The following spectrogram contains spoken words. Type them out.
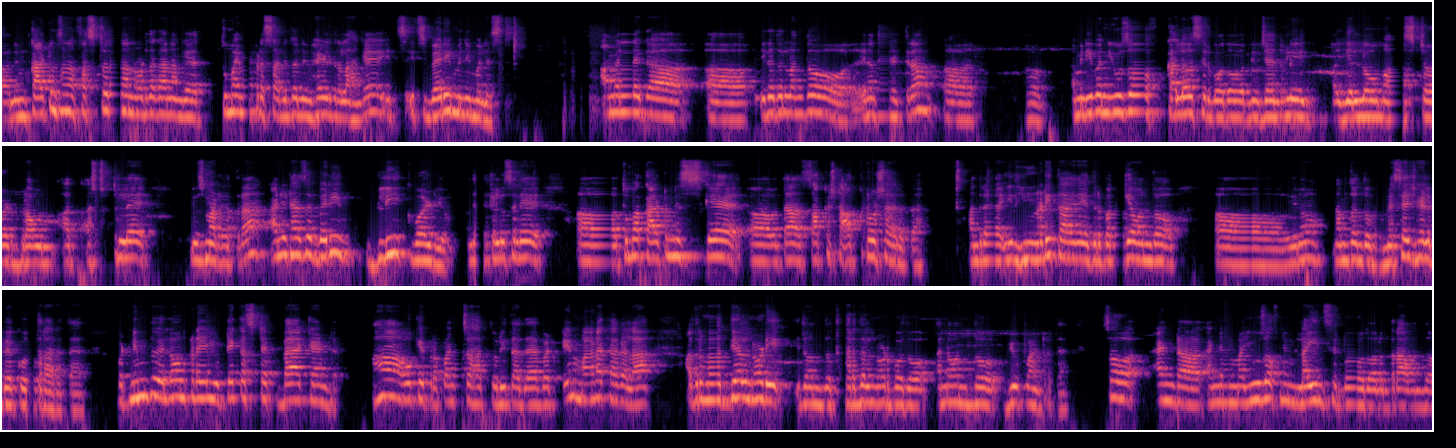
ನಿಮ್ cartoons first ನಾನು ನೋಡಿದಾಗ ನಂಗೆ ತುಂಬಾ ಇಂಪ್ರೆಸ್ ಆಗಿದ್ದು ನೀವು ಹೇಳಿದ್ರಲ್ಲ ಹಾಗೆ ಇಟ್ಸ್ ಇಟ್ಸ್ ವೆರಿ ಮಿನಿಮಲಿಸ್ಟ್ ಆಮೇಲೆ ಈಗ ಈಗ ಅದ್ರಲ್ಲೊಂದು ಏನಂತ ಹೇಳ್ತೀರಾ I mean even use of colours ಇರ್ಬೋದು ನೀವು ಜನರಲಿ ಯೆಲ್ಲೋ ಮಸ್ಟರ್ಡ್ ಬ್ರೌನ್ ಅಷ್ಟಲ್ಲೇ use ಮಾಡಿರತ್ರ and it has a very bleak world view ಅಂದ್ರೆ ಕೆಲವು ಸಲ ತುಂಬಾ ಕಾರ್ಟೂನಿಸ್ಟ್ಗೆ ಸಾಕಷ್ಟು ಆಕ್ರೋಶ ಇರುತ್ತೆ. ಅಂದ್ರೆ ಇದು ಹಿಂಗ್ ನಡೀತಾ ಇದೆ ಇದ್ರ ಬಗ್ಗೆ ಒಂದು ಯುನೋ ನಮ್ದೊಂದು ಮೆಸೇಜ್ ಹೇಳಬೇಕು ತರ ಇರುತ್ತೆ. ಬಟ್ ನಿಮ್ದು ಎಲ್ಲೋ ಒಂದ್ ಕಡೆ you take a step back and ಹಾ ಓಕೆ ಪ್ರಪಂಚ ಹತ್ತು ಇದೆ ಬಟ್ ಏನು ಮಾಡಕ್ಕಾಗಲ್ಲ. ಅದ್ರ ಮಧ್ಯದಲ್ಲಿ ನೋಡಿ, ಇದೊಂದು ತರದಲ್ಲಿ ನೋಡ್ಬೋದು ಅನ್ನೋ ಒಂದು ವ್ಯೂ ಪಾಯಿಂಟ್ ಇರುತ್ತೆ. ಸೊ ಅಂಡ್ ಅಂಡ್ ನಿಮ್ಮ ಯೂಸ್ ಆಫ್ ನಿಮ್ ಲೈನ್ಸ್ ಇರ್ಬೋದು ಒಂಥರ ಒಂದು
